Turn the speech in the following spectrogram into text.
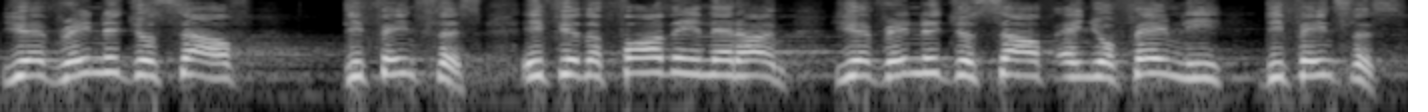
you have rendered yourself defenseless. If you're the father in that home, you have rendered yourself and your family defenseless.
